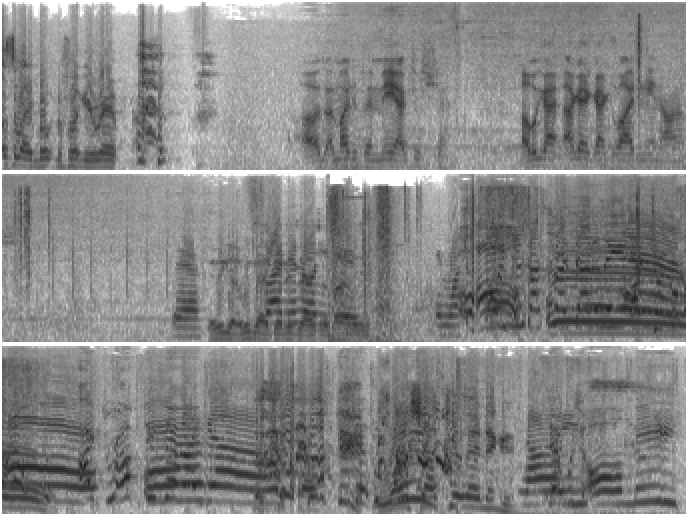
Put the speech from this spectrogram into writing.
thought somebody broke the fucking ramp. uh, that might have been me. I just. Oh, we got. I got a guy gliding in on us. Yeah. Yeah, we got, we gotta get this his ass out of here. Oh, he just got sniped out of the air! Oh, I dropped his Oh ass. my god! One shot kill that nigga. Nice. That was all me.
